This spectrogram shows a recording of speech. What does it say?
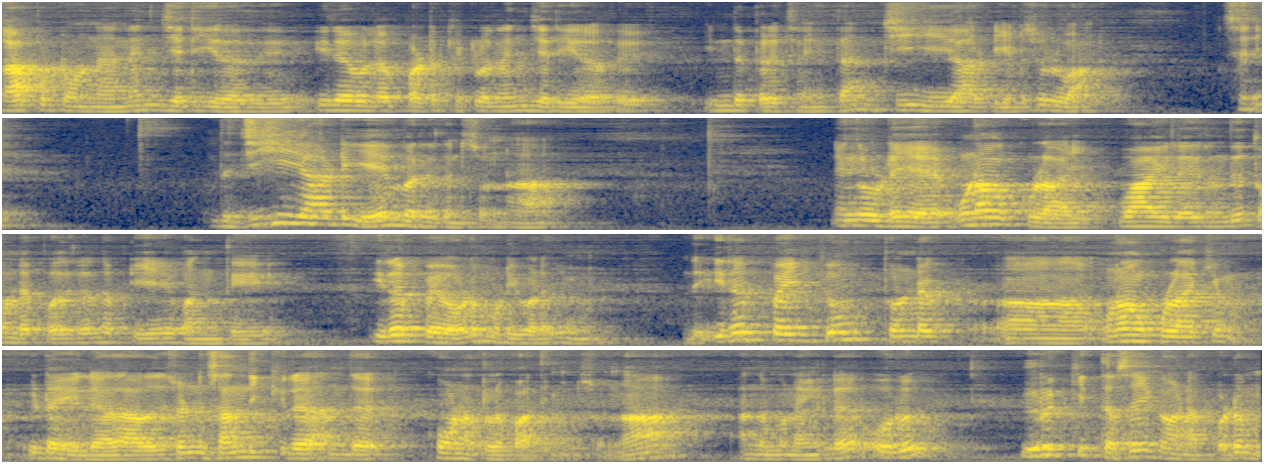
சாப்பிட்டோன்னே நெஞ்செறிகிறது இரவில் படுக்கைக்குள்ள நெஞ்செறிகிறது இந்த பிரச்சனையை தான் ஜிஇஆர்டி என்று சொல்லுவாங்க. சரி. இந்த ஜிஇஆர்டி ஏன் வருதுன்னு சொன்னால் எங்களுடைய உணவு குழாய் வாயிலிருந்து தொண்டைப்பகுதியிலேருந்து அப்படியே வந்து இறப்பையோடு முடிவடையும். இந்த இறப்பைக்கும் தொண்டை உணவு குழாய்க்கும் இடையில் அதாவது ரெண்டு சந்திக்கிற அந்த கோணத்தில் பார்த்தீங்கன்னு சொன்னால் அந்த முனையில் ஒரு இறுக்கி தசை காணப்படும்.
